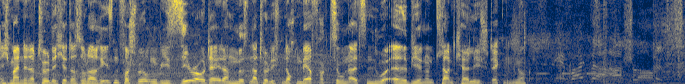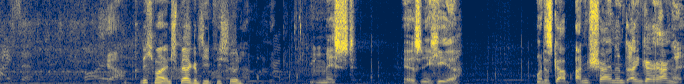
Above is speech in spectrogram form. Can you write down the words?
Ich meine natürlich, hinter so einer Riesenverschwörung wie Zero Day, da müssen natürlich noch mehr Fraktionen als nur Albion und Clan Kelly stecken, ne? Nicht mal ein Sperrgebiet, wie schön. Mist. Er ist nicht hier. Und es gab anscheinend ein Gerangel.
